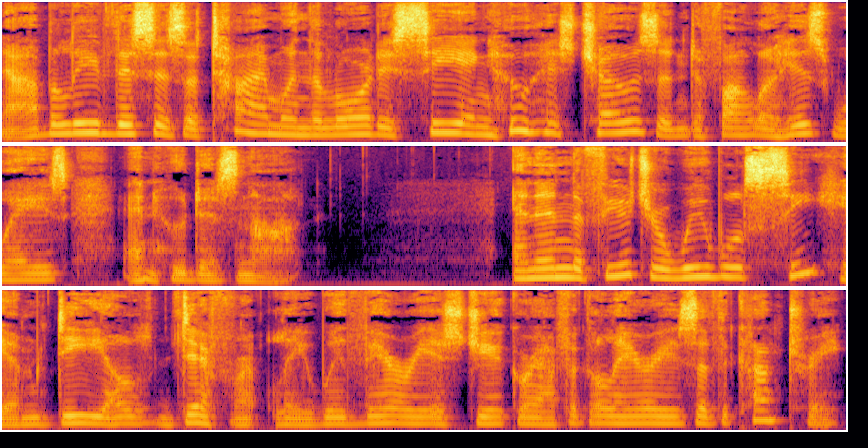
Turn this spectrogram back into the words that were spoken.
Now, I believe this is a time when the Lord is seeing who has chosen to follow his ways and who does not. And in the future, we will see him deal differently with various geographical areas of the country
